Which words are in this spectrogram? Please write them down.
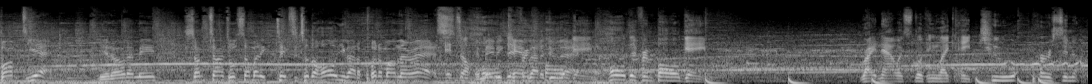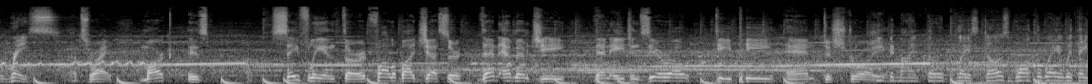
bumped yet. You know what I mean? Sometimes when somebody takes it to the hole, you got to put them on their ass. It's a whole maybe different to ball game. Whole different ball game. Right now, it's looking like a two-person race. That's right. Mark is safely in third, followed by Jesser, then MMG, then Agent Zero, DP, and Destroy. Keep in mind, third place does walk away with a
